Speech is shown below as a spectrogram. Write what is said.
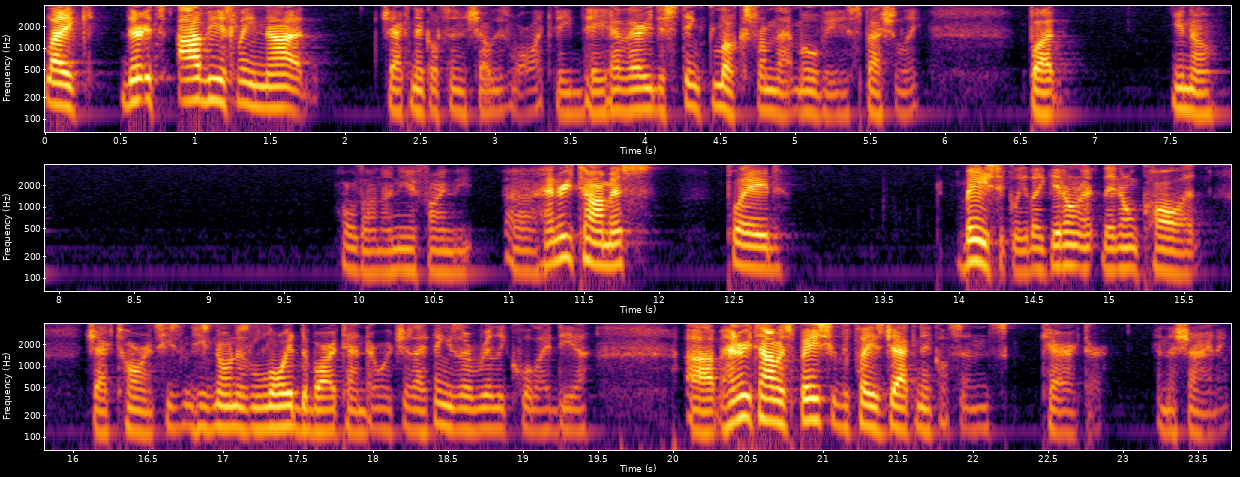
Like, there it's obviously not Jack Nicholson and Shelley Duvall. Like they, they have very distinct looks from that movie, especially. But, you know. Hold on, I need to find the uh, Henry Thomas played basically like they don't they don't call it Jack Torrance. He's he's known as Lloyd the bartender, which is I think is a really cool idea. Uh, Henry Thomas basically plays Jack Nicholson's character in The Shining.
